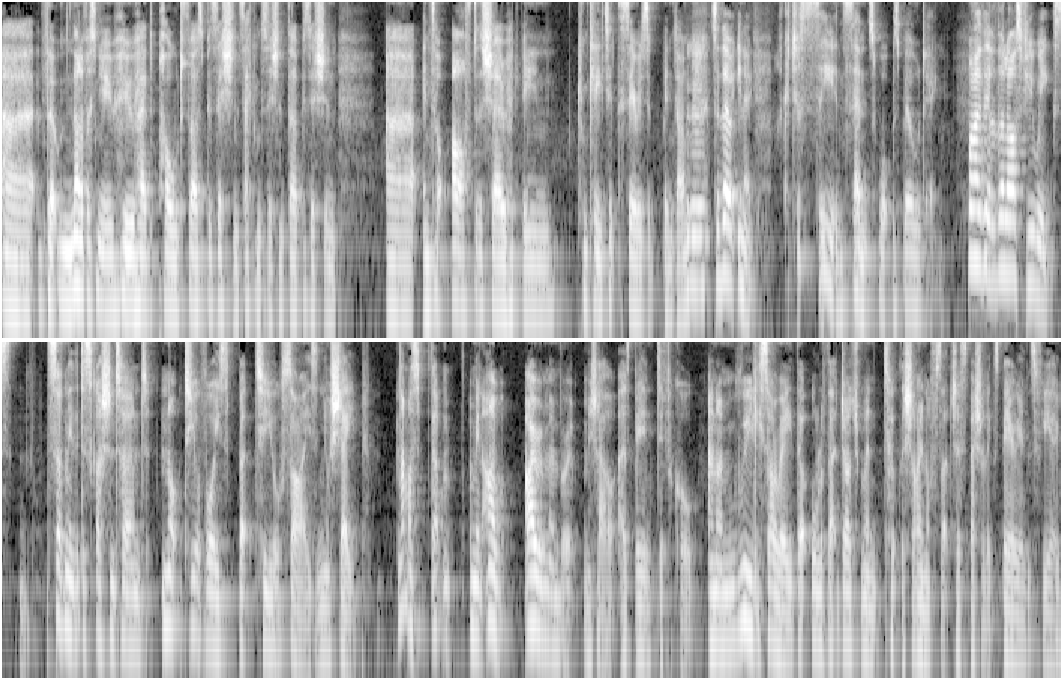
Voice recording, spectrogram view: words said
uh, that none of us knew who had polled first position, second position, third position uh, until after the show had been completed, the series had been done. Mm-hmm. So there, you know, I could just see and sense what was building. By the, the last few weeks, suddenly the discussion turned not to your voice but to your size and your shape. That must that I mean I I remember it, Michelle, as being difficult, and I'm really sorry that all of that judgment took the shine off such a special experience for you.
